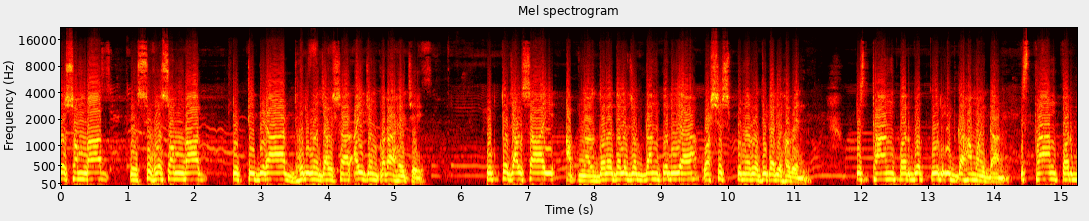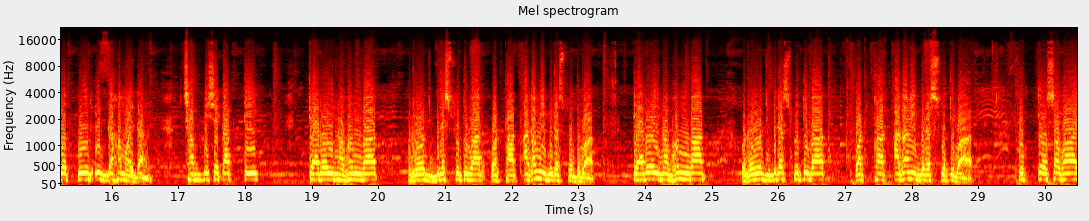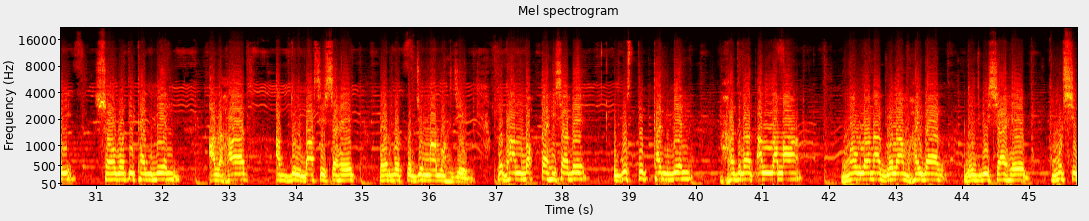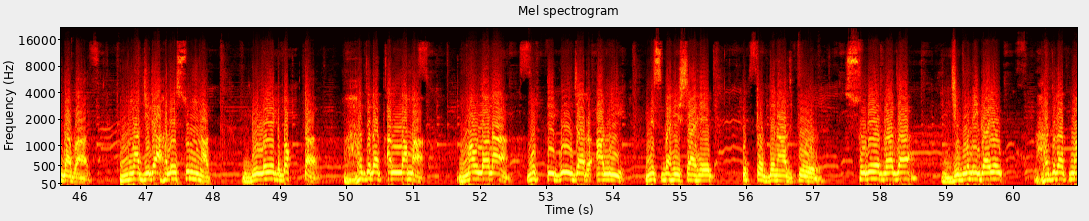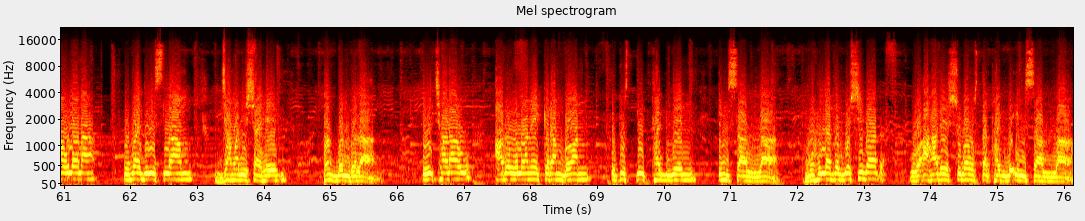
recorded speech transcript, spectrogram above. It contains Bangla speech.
আনন্দ সংবাদ ও শুভ সংবাদ একটি বিরাট ধর্মীয় জালসার আয়োজন করা হয়েছে। উক্ত জালসায় আপনার দলে দলে যোগদান করিয়া অশেষ পুনের অধিকারী হবেন। স্থান পর্বতপুর ঈদগাহ ময়দান। স্থান পর্বতপুর ঈদগাহ ময়দান। ছাব্বিশে কার্তিক তেরোই নভেম্বর, রোজ বৃহস্পতিবার, অর্থাৎ আগামী বৃহস্পতিবার। তেরোই নভেম্বর, রোজ বৃহস্পতিবার, অর্থাৎ আগামী বৃহস্পতিবার। উক্ত সভায় সভাপতি থাকবেন আলহাজ আব্দুল বাসি সাহেব, পর্বতপুর জুম্মা মসজিদ। প্রধান বক্তা হিসাবে উপস্থিত থাকবেন হজরত আল্লামা মৌলানা গোলাম হায়দার রিজভি সাহেব মুর্শিদাবাদ। মুনাজিরা আহলে সুন্নাত, বুলেট বক্তা হজরত আল্লামা মৌলানা মুফতি গুলজার আলী মিসবাহি সাহেব, উত্তর দিনাজপুর। সুরের রাজা জীবনী গায়ক হজরত মাওলানা উবায়দুল ইসলাম জামানি সাহেব, ভগবন গোলা এছাড়াও আরও ওলামে কেরামগণ উপস্থিত থাকবেন ইনশাল্লাহ মহিলাদের বসিবার ও আহারের সুব্যবস্থা থাকবে ইনশাআল্লাহ।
